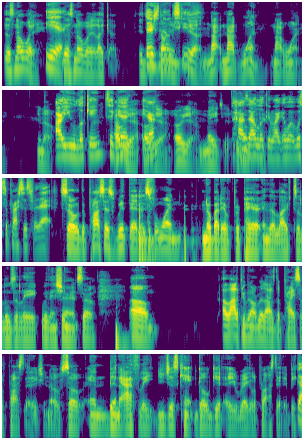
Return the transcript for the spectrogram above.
there's no way. Yeah. There's no way. Like, There's just no even- excuse. Yeah, not not one, not one. You know. Are you looking to get? Oh yeah, oh yeah, oh yeah, major. How's gonna- that looking like? What's the process for that? so the process with that is for one, nobody ever prepared in their life to lose a leg with insurance. So um a lot of people don't realize the price of prosthetics, you know. So and being an athlete, you just can't go get a regular prosthetic because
